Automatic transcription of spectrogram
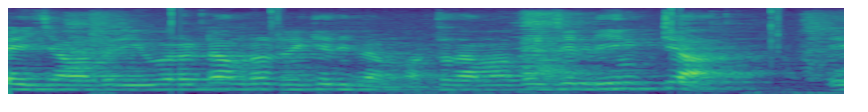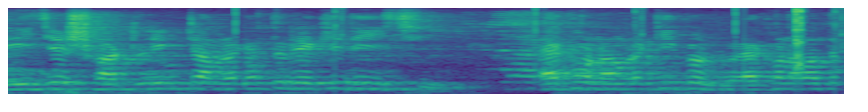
এই যে আমাদের ইউআরএলটা আমরা রেখে দিলাম অর্থাৎ আমাদের যে লিঙ্কটা এই যে শর্ট লিঙ্কটা আমরা কিন্তু রেখে দিয়েছি এখন আমরা কি করব এখন আমাদের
